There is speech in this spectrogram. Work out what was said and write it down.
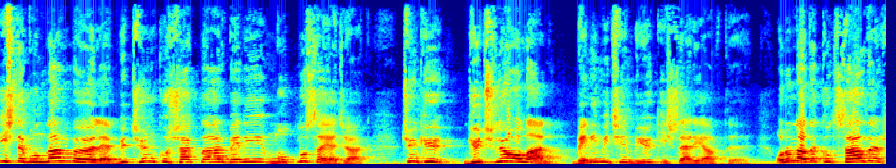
İşte bundan böyle bütün kuşaklar beni mutlu sayacak. Çünkü güçlü olan benim için büyük işler yaptı. Onun adı kutsaldır.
